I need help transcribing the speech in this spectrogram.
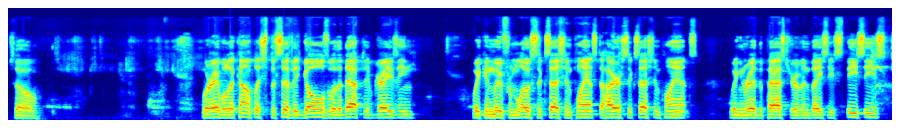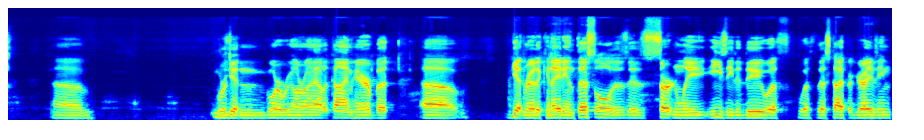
So we're able to accomplish specific goals with adaptive grazing. We can move from low succession plants to higher succession plants. We can rid the pasture of invasive species. Um, we're getting where we're going to run out of time here, but uh, getting rid of Canadian thistle is, is certainly easy to do with, with this type of grazing.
